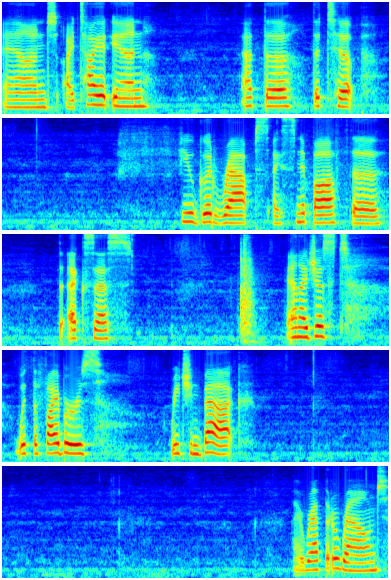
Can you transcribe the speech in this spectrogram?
and I tie it in at the, the tip. Few good wraps. I snip off the, the excess and I just, with the fibers reaching back, I wrap it around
